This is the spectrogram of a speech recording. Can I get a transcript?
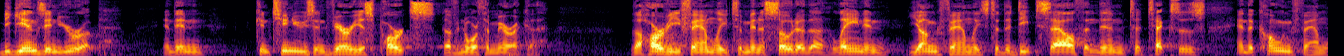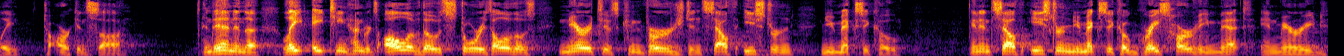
begins in Europe and then continues in various parts of North America. The Harvey family to Minnesota, the Lane and Young families to the Deep South, and then to Texas, and the Cone family to Arkansas. And then in the late 1800s, all of those stories, all of those narratives converged in southeastern New Mexico. And in southeastern New Mexico, Grace Harvey met and married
